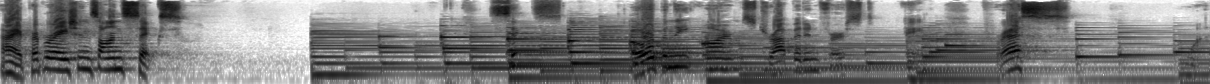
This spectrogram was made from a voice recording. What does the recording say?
All right, preparations on six. Six. Open the arms, drop it in first. Eight. Press. One.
